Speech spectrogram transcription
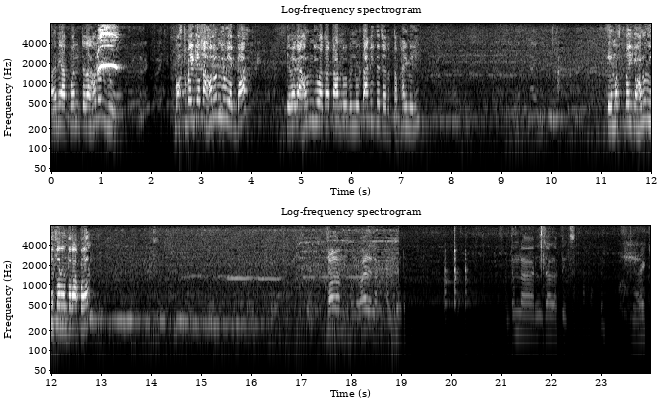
आणि आपण त्याला हलवून घेऊ. मस्तपैकी आता हलवून घेऊ एकदा. हे बघा हलवून घेऊ आता. तांदूळ बिंदूळ टाकले त्याच्यात आता फायनली हे मस्तपैकी हलवून घेतल्यानंतर आपण दमला जाळ लागतेच. राईट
